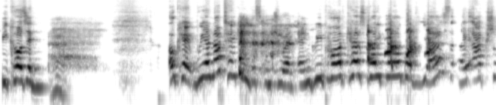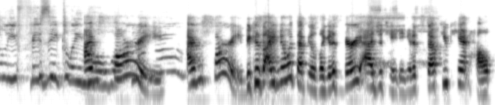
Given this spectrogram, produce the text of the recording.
because it Okay, we are not taking this into an angry podcast right now, but yes, I actually physically know. I'm sorry. I'm sorry because I know what that feels like. It's very agitating and it's stuff you can't help.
